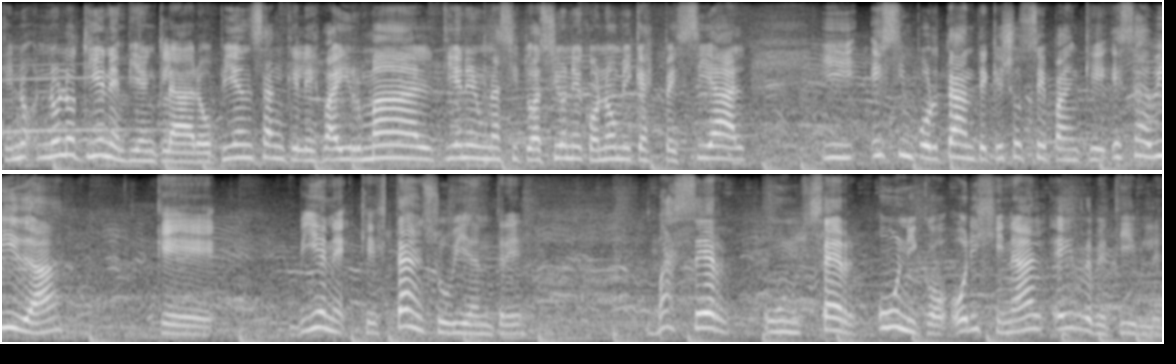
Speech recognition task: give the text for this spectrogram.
que no, no lo tienen bien claro, piensan que les va a ir mal, tienen una situación económica especial y es importante que ellos sepan que esa vida que viene, que está en su vientre, va a ser un ser único, original e irrepetible.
